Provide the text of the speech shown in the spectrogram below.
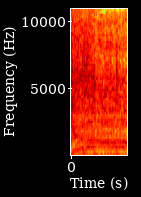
you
